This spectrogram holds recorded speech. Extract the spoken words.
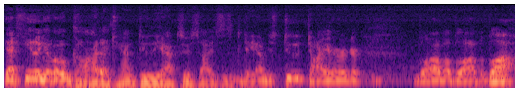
that feeling of, oh God, I can't do the exercises today. I'm just too tired or blah, blah, blah, blah, blah.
